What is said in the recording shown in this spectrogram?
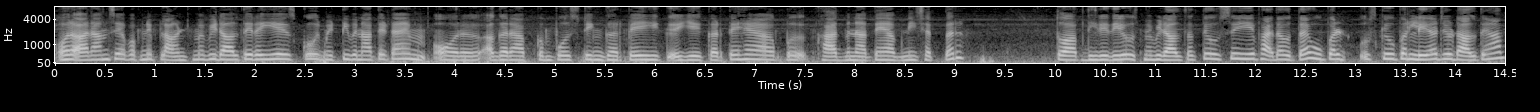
और आराम से आप अपने प्लांट में भी डालते रहिए इसको, मिट्टी बनाते टाइम और अगर आप कंपोस्टिंग घर पे ही ये करते हैं, आप खाद बनाते हैं अपनी छत पर तो आप धीरे धीरे उसमें भी डाल सकते हो। उससे ये फ़ायदा होता है, ऊपर, उसके ऊपर लेयर जो डालते हैं आप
